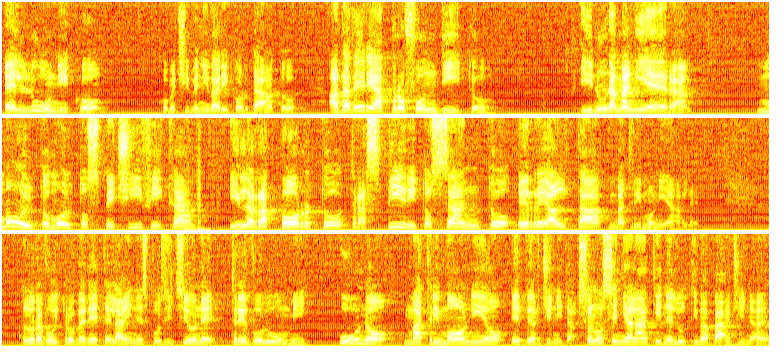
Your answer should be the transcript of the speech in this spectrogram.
è l'unico, come ci veniva ricordato, ad avere approfondito in una maniera molto molto specifica il rapporto tra Spirito Santo e realtà matrimoniale. Allora voi troverete là in esposizione tre volumi uno, matrimonio e verginità. Sono segnalati nell'ultima pagina, eh?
